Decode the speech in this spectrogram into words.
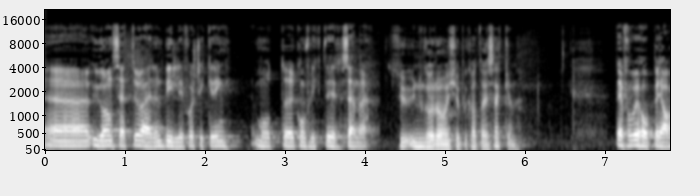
uansett vil være en billig forsikring mot konflikter senere. Så du unngår å kjøpe katta i sekken? Det får vi håpe, ja.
